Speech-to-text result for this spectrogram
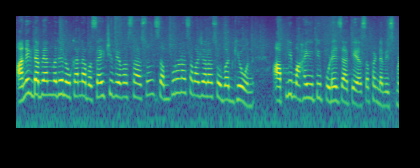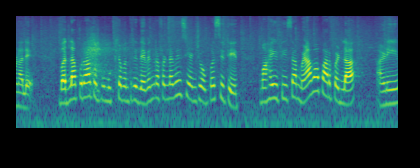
अनेक डब्यांमध्ये लोकांना बसायची व्यवस्था असून संपूर्ण समाजाला सोबत घेऊन आपली महायुती पुढे जाते असं फडणवीस म्हणाले. बदलापुरात उपमुख्यमंत्री देवेंद्र फडणवीस यांच्या उपस्थितीत महायुतीचा मेळावा पार पडला आणि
